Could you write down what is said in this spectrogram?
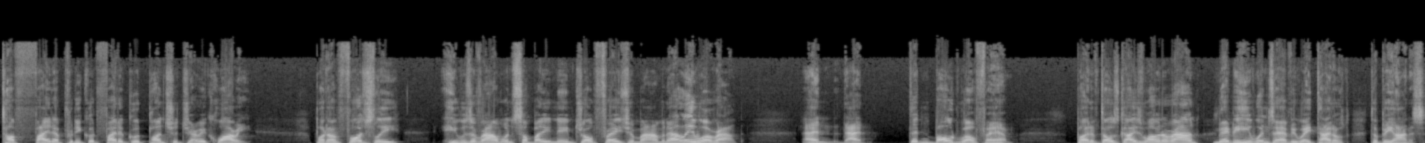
tough fighter, pretty good fighter, good puncher, Jerry Quarry. But unfortunately, he was around when somebody named Joe Frazier, Muhammad Ali were around. And that didn't bode well for him. But if those guys weren't around, maybe he wins a heavyweight title, to be honest.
